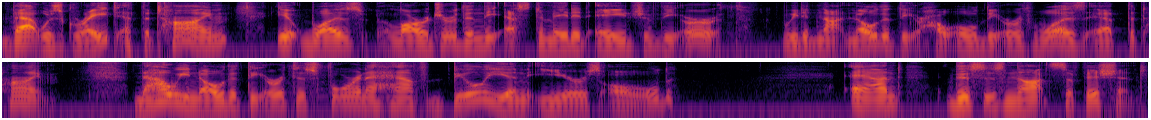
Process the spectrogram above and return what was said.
that was great at the time. It was larger than the estimated age of the Earth. We did not know that the how old the Earth was at the time. Now we know that the Earth is four and a half billion years old. And this is not sufficient.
